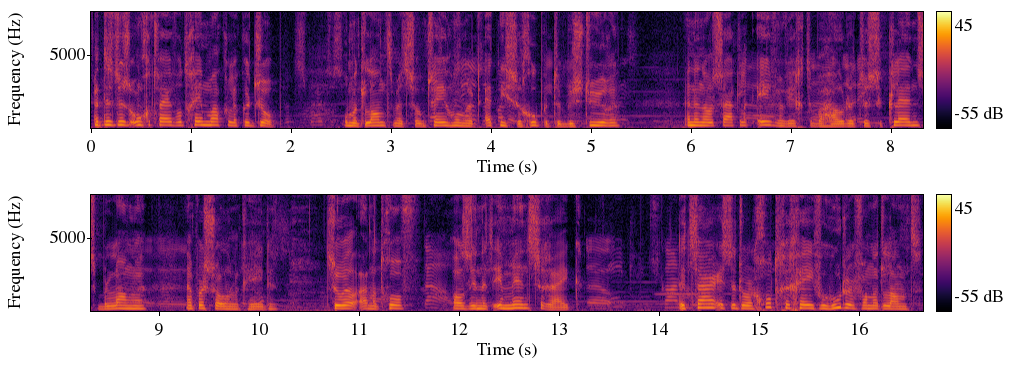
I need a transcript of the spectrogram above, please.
Het is dus ongetwijfeld geen makkelijke job om het land met zo'n 200 etnische groepen te besturen en een noodzakelijk evenwicht te behouden tussen clans, belangen en persoonlijkheden, zowel aan het hof als in het immense rijk. De tsaar is de door God gegeven hoeder van het land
